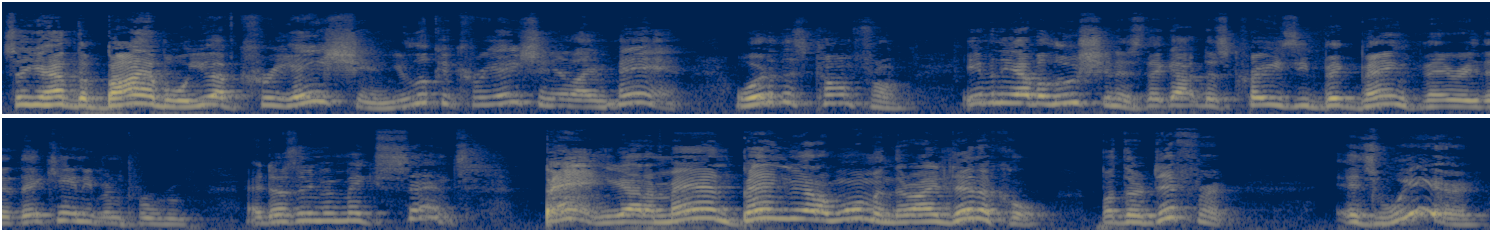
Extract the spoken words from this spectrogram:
So you have the Bible, you have creation. You look at creation, you're like, man, where did this come from? Even the evolutionists, they got this crazy Big Bang theory that they can't even prove. It doesn't even make sense. Bang, you got a man, bang, you got a woman. They're identical, but they're different. It's weird.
